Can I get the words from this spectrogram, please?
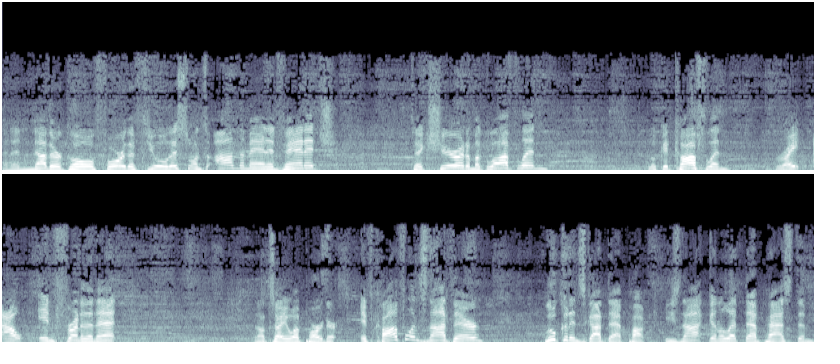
And another goal for the Fuel. This one's on the man advantage. Texeira to McLaughlin. Look at Coughlin right out in front of the net. And I'll tell you what, partner, if Coughlin's not there, Luukkonen's got that puck. He's not going to let that past him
